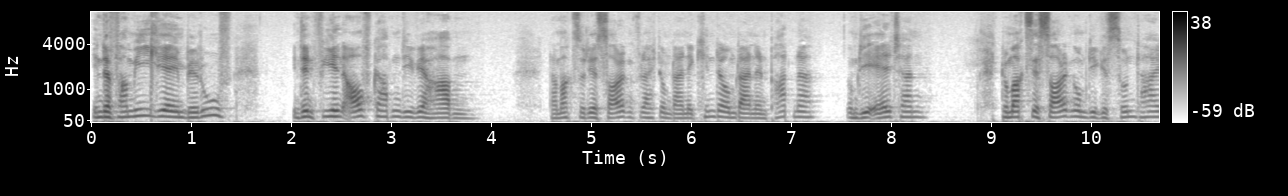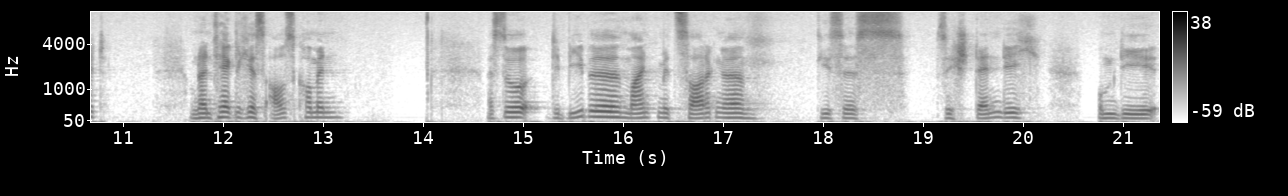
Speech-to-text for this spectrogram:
In der Familie, im Beruf, in den vielen Aufgaben, die wir haben. Da magst du dir Sorgen vielleicht um deine Kinder, um deinen Partner, um die Eltern. Du magst dir Sorgen um die Gesundheit, um dein tägliches Auskommen. Weißt du, die Bibel meint mit Sorgen dieses sich ständig um die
